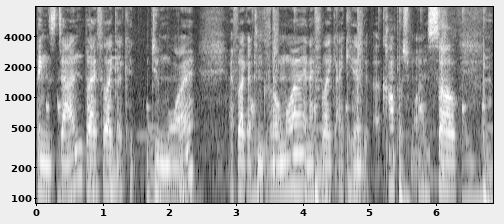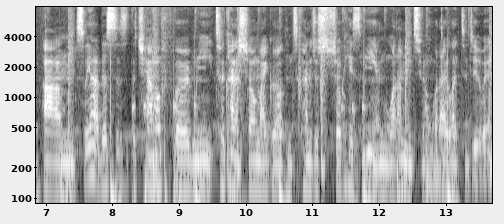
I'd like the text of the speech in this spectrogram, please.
things done, but I feel like I could do more. I feel like I can grow more and I feel like I could accomplish more. So Um, so yeah, this is the channel for me to kind of show my growth and to kind of just showcase me and what I'm into and what I like to do and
